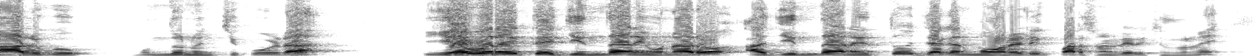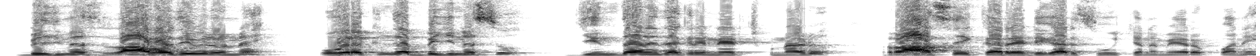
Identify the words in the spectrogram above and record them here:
నాలుగు ముందు నుంచి కూడా ఎవరైతే జిందాని ఉన్నారో ఆ జిందానితో జగన్మోహన్ రెడ్డికి పర్సనల్ రిలేషన్స్ ఉన్నాయి బిజినెస్ లావాదేవీలు ఉన్నాయి. ఒక రకంగా బిజినెస్ జిందాని దగ్గర నేర్చుకున్నాడు రాజశేఖర్ రెడ్డి గారి సూచన మేరకు అని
